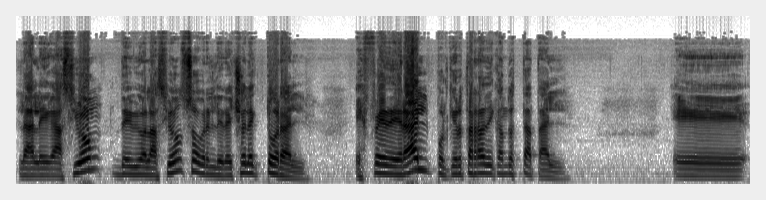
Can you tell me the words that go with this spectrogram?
La alegación de violación sobre el derecho electoral es federal porque no está radicando estatal. Eh,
